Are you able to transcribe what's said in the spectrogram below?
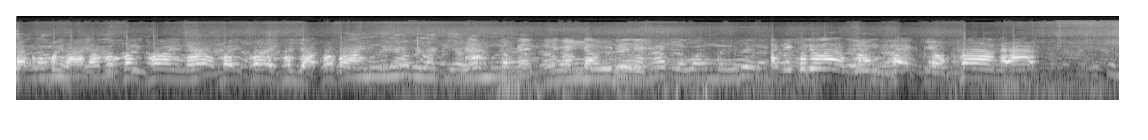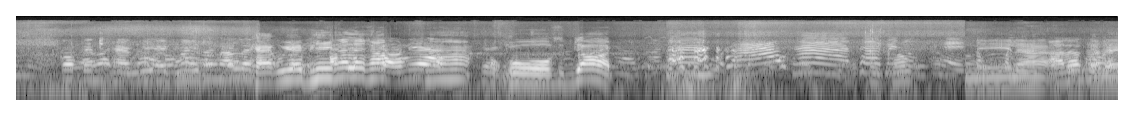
จากผู้บริหารเราก็ค่อยๆนะฮะค่อยๆขยับเข้าไปมือนะครับเวลาเกี่ยวระวังมือด้วยนะครับระวังมือด้วยนะอันนี้ก็เรียกว่าลงแขกเกี่ยวข้าวนะฮะก็เป็นแขก VIP ทั้งนั้นเลยแขก VIP นั่นเลยครับนะฮะโอ้โหสุดยอดนี้นะฮะผมก็ได้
